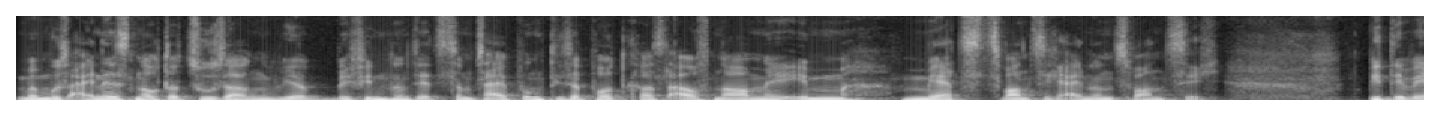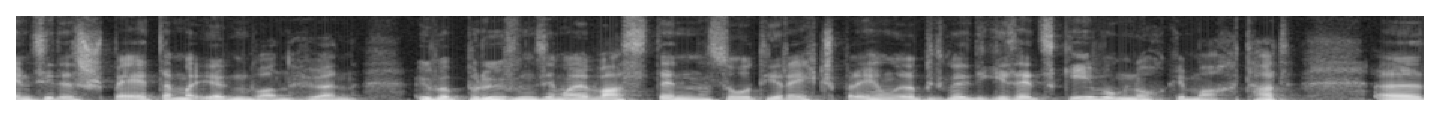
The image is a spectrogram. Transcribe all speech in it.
man muss eines noch dazu sagen. Wir befinden uns jetzt zum Zeitpunkt dieser Podcastaufnahme im März 2021. Bitte, wenn Sie das später mal irgendwann hören, überprüfen Sie mal, was denn so die Rechtsprechung oder die Gesetzgebung noch gemacht hat. Äh,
